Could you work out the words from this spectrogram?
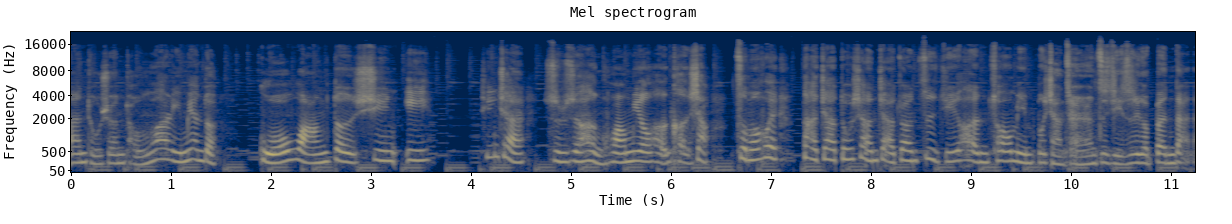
安徒生童话里面的国王的新衣。听起来是不是很荒谬、很可笑？怎么会大家都想假装自己很聪明，不想承认自己是个笨蛋，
